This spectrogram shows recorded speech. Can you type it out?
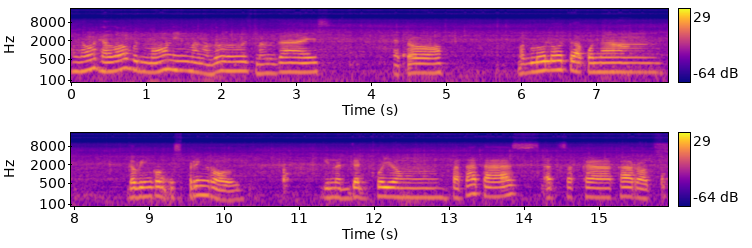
Hello, hello, good morning mga lods, mga guys. Ito, magluluto ako ng gawin kong spring roll. Ginadgad ko yung patatas at saka carrots.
